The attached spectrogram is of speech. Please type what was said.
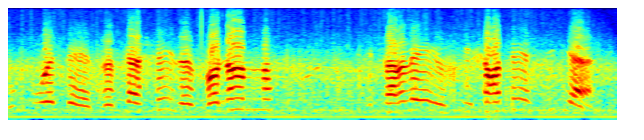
où pouvait être caché le bonhomme qui parlait ou qui chantait si bien.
